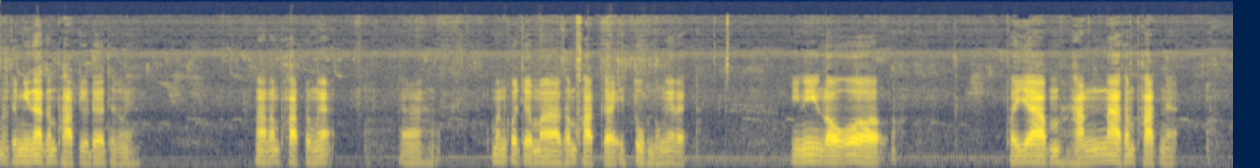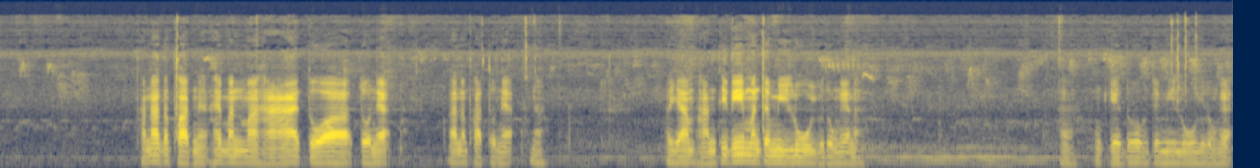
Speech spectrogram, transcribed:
มันจะมีหน้าสัมผัสอยู่ด้อตรงนี้หน้าสัมผัสตรงเนี้ยอ่ามันก็จะมาสัมผัสกับไอ้ตุ่มตรงนี้แหละทีนี้เราก็พยายามหันหน้าสัมผัสเนี่ยหันหน้าสัมผัสเนี่ยให้มันมาหาตัวตัวเนี้ยหน้าสัมผัสตัวเนี้ยนะพยายามหันทีนี้มันจะมีรูอยู่ตรงเนี้ยนะอ่าสังเกตดูมันจะมีรูอยู่ตรงเนี้ย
